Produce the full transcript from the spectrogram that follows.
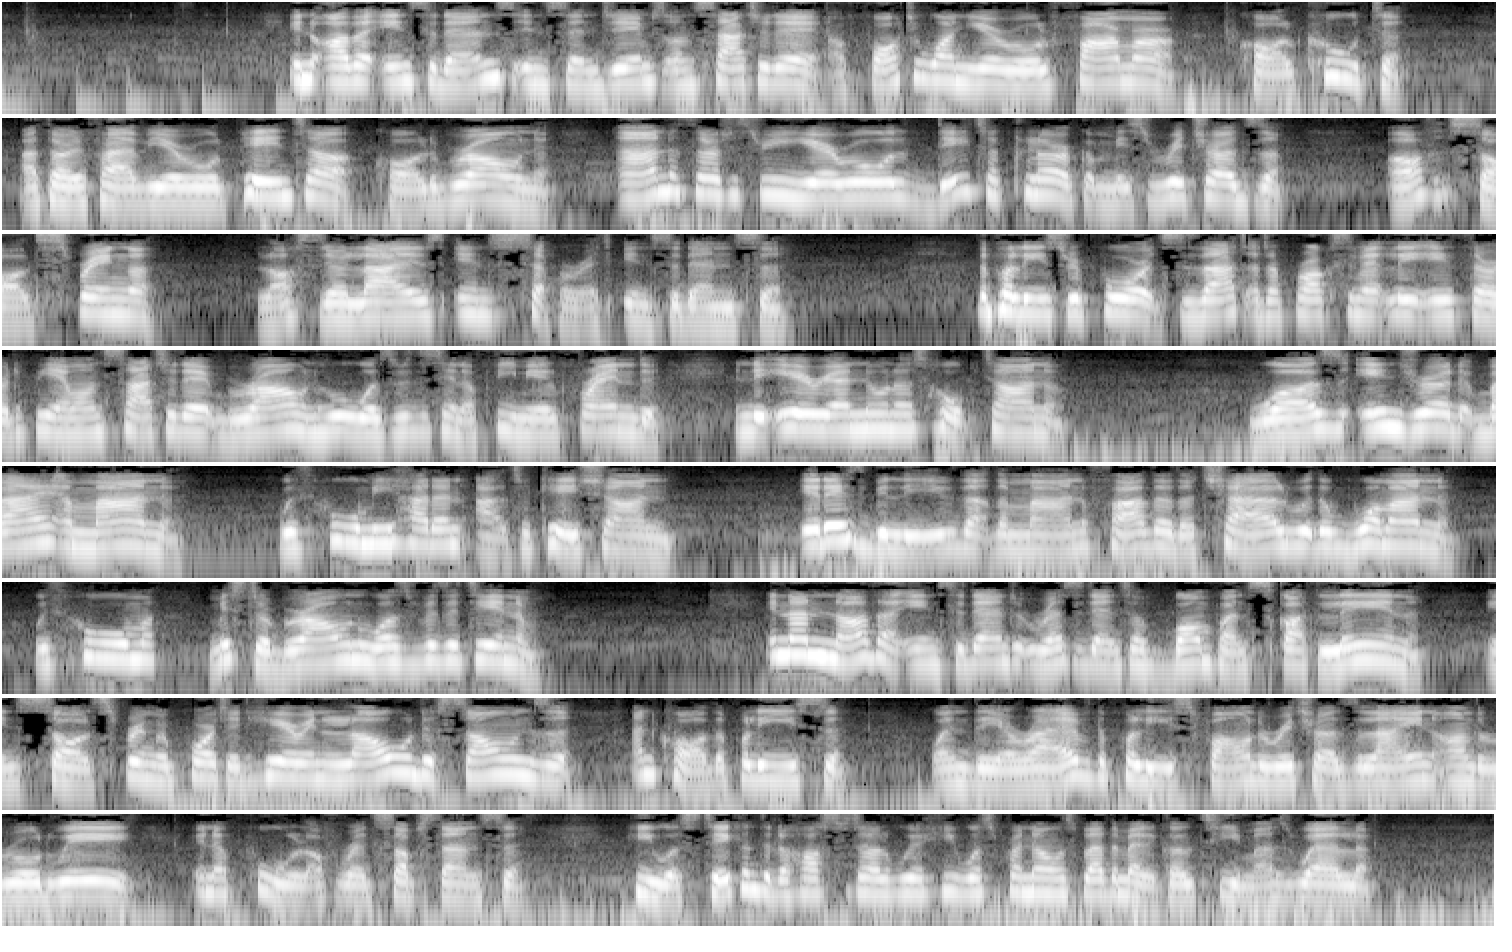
In other incidents in St. James on Saturday, a 41-year-old farmer called Coot, a 35-year-old painter called Brown, and a 33-year-old data clerk, Miss Richards, of Salt Spring, lost their lives in separate incidents. The police reports that at approximately 8.30 p.m. on Saturday, Brown, who was visiting a female friend in the area known as Hopetown, was injured by a man with whom he had an altercation. It is believed that the man fathered a child with the woman with whom Mr. Brown was visiting. In another incident, residents of Bump and Scott Lane in Salt Spring reported hearing loud sounds and called the police. When they arrived, the police found Richards lying on the roadway in a pool of red substance. He was taken to the hospital where he was pronounced by the medical team as well.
